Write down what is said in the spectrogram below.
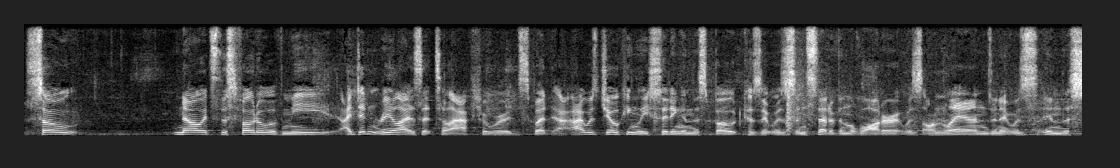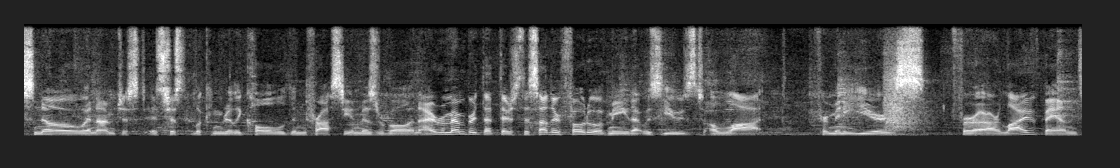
so, no, it's this photo of me. I didn't realize it till afterwards, but I was jokingly sitting in this boat because it was instead of in the water, it was on land, and it was in the snow, and I'm just, it's just looking really cold and frosty and miserable. And I remembered that there's this other photo of me that was used a lot for many years for our live band,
